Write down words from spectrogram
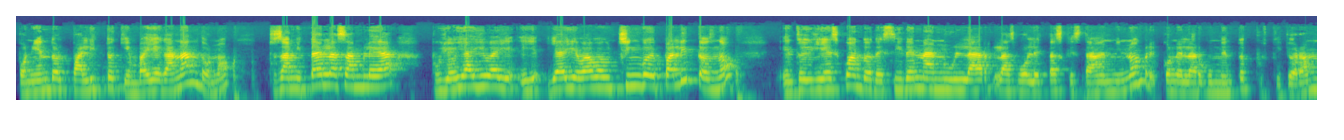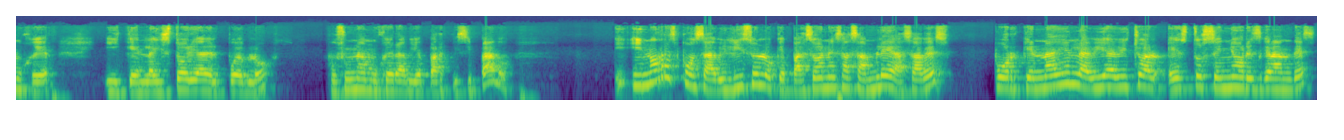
poniendo el palito a quien vaya ganando, ¿no? Entonces a mitad de la asamblea, pues yo ya, iba, ya llevaba un chingo de palitos, ¿no? Entonces, y es cuando deciden anular las boletas que estaban en mi nombre, con el argumento pues que yo era mujer y que en la historia del pueblo, pues una mujer había participado. Y, y no responsabilizo lo que pasó en esa asamblea, ¿sabes? Porque nadie le había dicho a estos señores grandes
